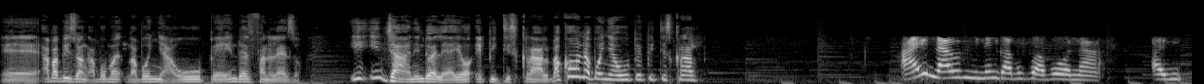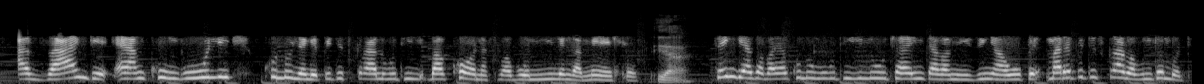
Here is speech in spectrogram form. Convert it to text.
eh ababizwa ngabo- ngabonyawupe into ezifana lezo. Injani into leyo epitiscral bakhona bonyawupe epitiscral hayi labo mina engabe ukubabona azange angikhumbuli khulunywa ngepitiscral ukuthi bakhona sibabonile ngamehlo. Ya. Sengiyazwa bayakhuluma ukuthi ilutsha intakamizi inyawupe mara epitiscral babumthombothi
